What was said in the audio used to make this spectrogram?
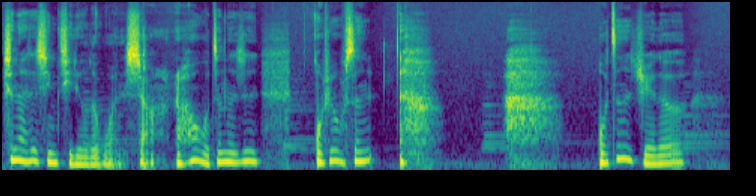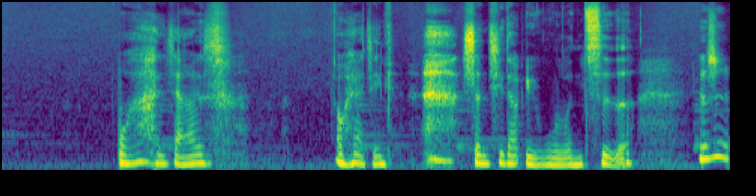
现在是星期六的晚上，然后我真的是，我觉得我生，我真的觉得我很想要 我现在已经生气到语无伦次了。就是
